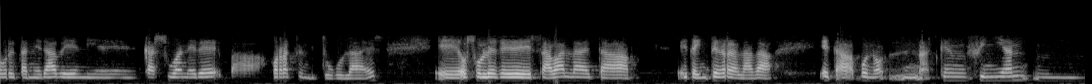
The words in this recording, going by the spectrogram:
aurretan erabeen e, kasuan ere, ba, jorratzen ditugula, ez? E, oso lege zabala eta eta integrala da. Eta, bueno, azken finian, mm,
